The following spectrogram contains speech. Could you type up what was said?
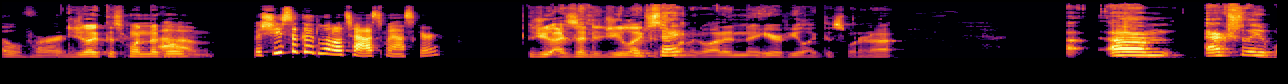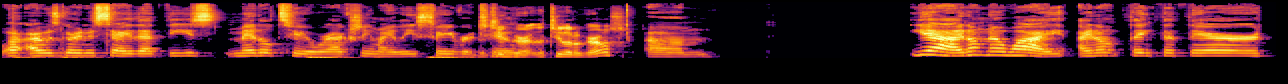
overt. Did you like this one, Nicole? Um, but she's a good little taskmaster. Did you? I said, did you like What'd this you say? one? Nicole? I didn't hear if you like this one or not. Um, actually, I was going to say that these middle two were actually my least favorite The two. two girl, the two little girls. Um, yeah, I don't know why. I don't think that their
